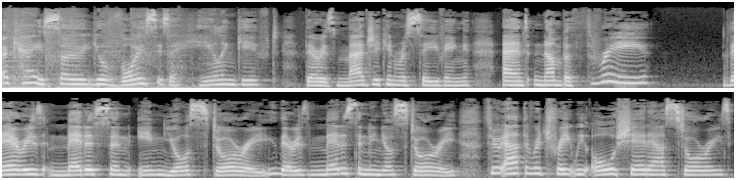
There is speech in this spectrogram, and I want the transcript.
Okay, so your voice is a healing gift there is magic in receiving. And number three, there is medicine in your story. There is medicine in your story. Throughout the retreat, we all shared our stories.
